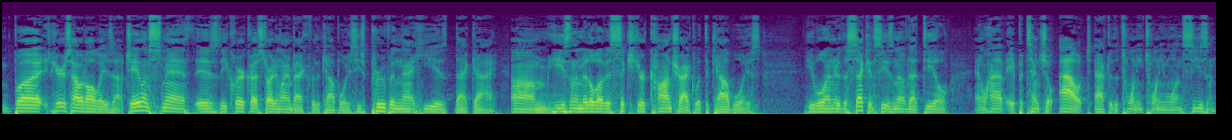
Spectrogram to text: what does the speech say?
But here's how it all lays out. Jaylon Smith is the clear cut starting linebacker for the Cowboys. He's proven that he is that guy. Um, he's in the middle of his six year contract with the Cowboys. He will enter the second season of that deal and will have a potential out after the 2021 season.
